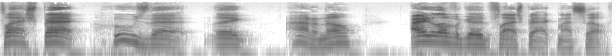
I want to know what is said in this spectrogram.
Flashback, who's that? Like I don't know. I love a good flashback myself.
